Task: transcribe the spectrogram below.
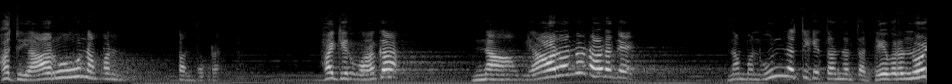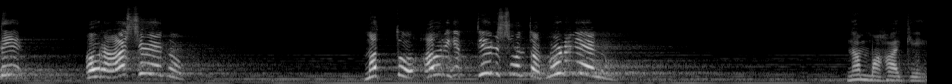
ಅದು ಯಾರೂ ನಮ್ಮನ್ನು ತಂದವರಲ್ಲ. ಹಾಗಿರುವಾಗ ನಾವು ಯಾರನ್ನು ನೋಡದೆ ನಮ್ಮನ್ನು ಉನ್ನತಿಗೆ ತಂದಂತ ದೇವರನ್ನು ನೋಡಿ ಅವರ ಆಶೆಯನ್ನು ಮತ್ತು ಅವರಿಗೆ ತೀರಿಸುವಂತ ಋಣನೆಯನ್ನು ನಮ್ಮ ಹಾಗೆ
